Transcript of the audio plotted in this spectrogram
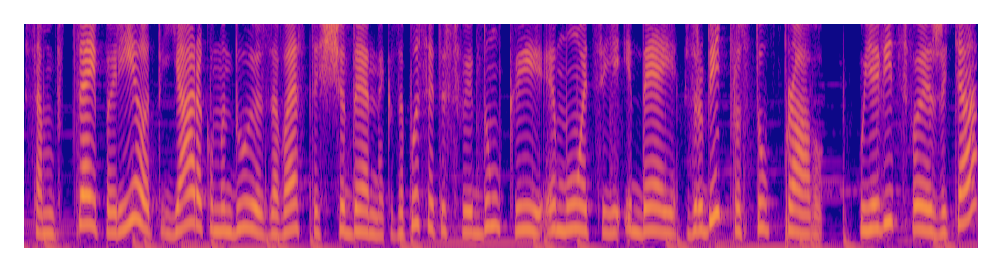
Саме в цей період я рекомендую завести щоденник, записуйте свої думки, емоції, ідеї. Зробіть просту вправу. Уявіть своє життя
